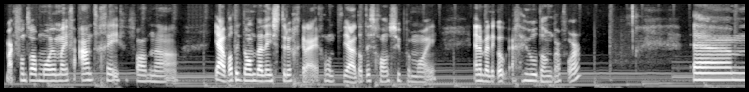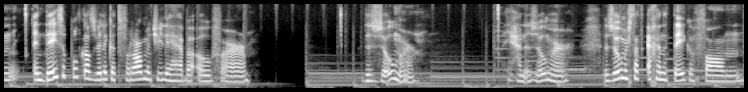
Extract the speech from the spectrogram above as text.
Maar ik vond het wel mooi om even aan te geven van ja, wat ik dan wel eens terugkrijg. Want ja, dat is gewoon super mooi. En daar ben ik ook echt heel dankbaar voor. Um, in deze podcast wil ik het vooral met jullie hebben over de zomer. Ja, de zomer. De zomer staat echt in het teken van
